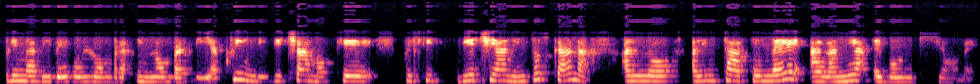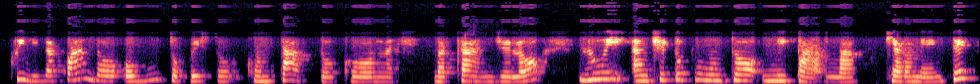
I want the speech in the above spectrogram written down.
prima vivevo in, Lombra, in Lombardia, quindi diciamo che questi dieci anni in Toscana hanno aiutato me alla mia evoluzione. Quindi da quando ho avuto questo contatto con l'Arcangelo, lui a un certo punto mi parla chiaramente,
